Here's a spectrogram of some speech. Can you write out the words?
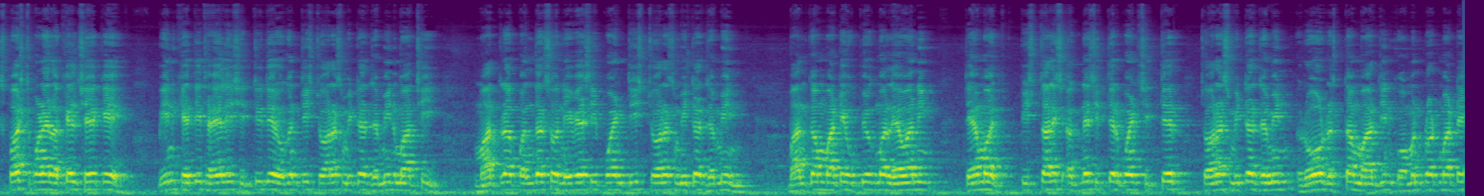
સ્પષ્ટપણે લખેલ છે કે બિનખેતી થયેલી સિત્યોતેર ઓગણત્રીસ ચોરસ મીટર જમીનમાંથી માત્ર પંદરસો નેવ્યાસી પોઈન્ટ ત્રીસ ચોરસ મીટર જમીન બાંધકામ માટે ઉપયોગમાં લેવાની તેમજ પિસ્તાલીસ અગ્નેસિત્તેર પોઈન્ટ સિત્તેર ચોરસ મીટર જમીન, રોડ, રસ્તા, માર્જિન કોમન પ્લોટ માટે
